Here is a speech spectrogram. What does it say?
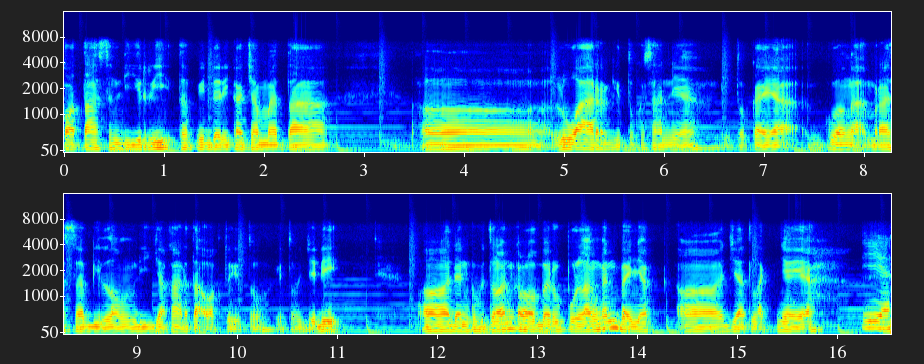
kota sendiri tapi dari kacamata uh, luar gitu kesannya gitu. Kayak gua nggak merasa belong di Jakarta waktu itu gitu. Jadi uh, dan kebetulan kalau baru pulang kan banyak uh, jet lagnya ya. Iya.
